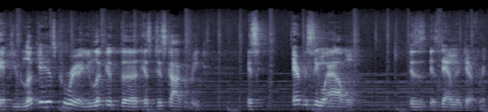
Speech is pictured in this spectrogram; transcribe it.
If you look at his career, you look at the his discography, it's every single album is is damn near different.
